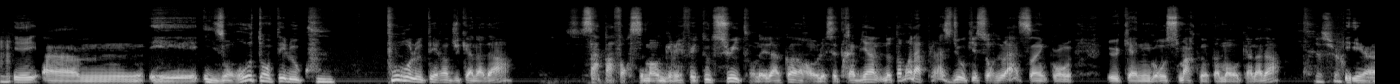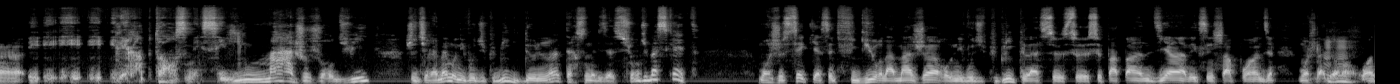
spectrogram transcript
Mhm. Et, euh, et ils ont retenté le coup pour le terrain du Canada. Ça n'a pas forcément greffé tout de suite, on est d'accord, on le sait très bien, notamment la place du hockey sur glace, hein, euh, qui a une grosse marque notamment au Canada. bien sûr. Et, euh, et, les Raptors, mais c'est l'image aujourd'hui, je dirais même au niveau du public, de l'intersonnalisation du basket. Moi, je sais qu'il y a cette figure là majeure au niveau du public, là, ce, ce, ce papa indien avec ses chapeaux indiens. Moi, je l'adore. Mhm.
